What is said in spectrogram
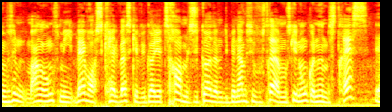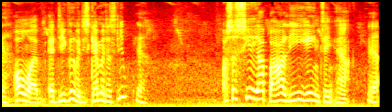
men for eksempel mange unge som i, hvad er vores kald, hvad skal vi gøre, de er travlt, men de gøre det, de bliver nærmest frustreret, måske nogen går ned med stress, Ja. over at, at de ikke ved, hvad de skal med deres liv. Ja. Og så siger jeg bare lige en ting her. Ja.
